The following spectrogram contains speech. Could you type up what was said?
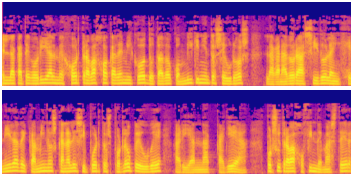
En la categoría al mejor trabajo académico dotado con 1.500 euros, la ganadora ha sido la ingeniera de Caminos, Canales y Puertos por la UPV, Arianna Callea, por su trabajo fin de máster,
